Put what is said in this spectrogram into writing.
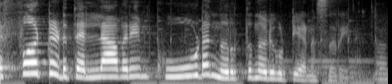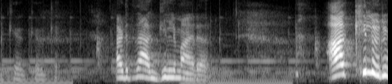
എഫേർട്ട് എടുത്ത് എല്ലാവരെയും കൂടെ നിർത്തുന്ന ഒരു കുട്ടിയാണ് സെറീന. ഓക്കെ ഓക്കെ ഓക്കെ. അടുത്തത് അഖിൽ മാരാർ അഖിൽ ഒരു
